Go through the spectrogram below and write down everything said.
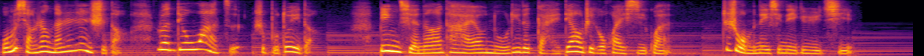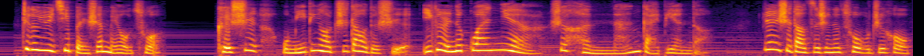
我们想让男人认识到乱丢袜子是不对的，并且呢，他还要努力的改掉这个坏习惯，这是我们内心的一个预期。这个预期本身没有错。可是，我们一定要知道的是，一个人的观念啊是很难改变的。认识到自身的错误之后，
